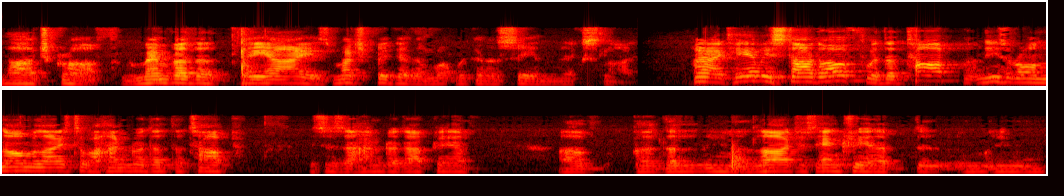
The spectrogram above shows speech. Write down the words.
large graph. Remember that AI is much bigger than what we're going to see in the next slide. All right, here we start off with the top. And These are all normalized to 100 at the top. This is 100 up here. Uh, uh, the you know, largest entry in, a, in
